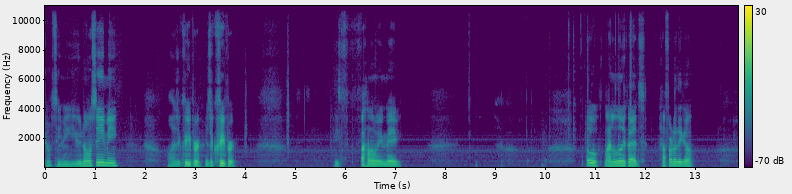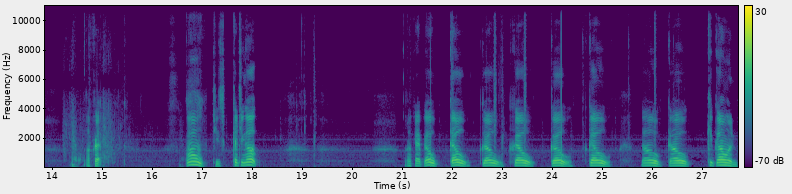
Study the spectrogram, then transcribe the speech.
Don't see me. You don't see me. Oh, there's a creeper. There's a creeper. He's following me. Oh, line of lily pads. How far do they go? Oh crap. Go! She's catching up! Okay, go! Go! Go! Go! Go! Go! Go! Go! Keep going!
